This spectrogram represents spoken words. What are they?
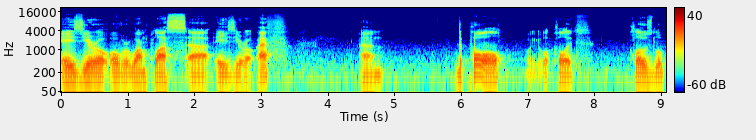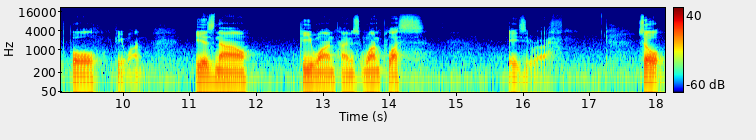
A0 over 1 plus uh, A0F, um, the pole, we will call it closed loop pole P1, is now P1 times 1 plus A0F. So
